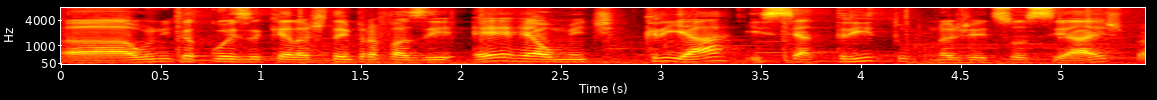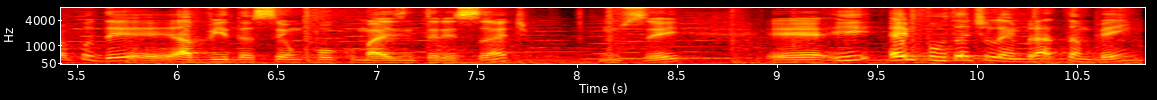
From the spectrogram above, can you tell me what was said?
A única coisa que elas têm para fazer é realmente criar esse atrito nas redes sociais para poder a vida ser um pouco mais interessante, não sei. É, e é importante lembrar também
